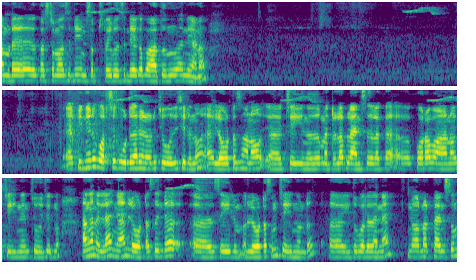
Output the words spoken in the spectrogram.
നമ്മുടെ കസ്റ്റമേഴ്സിന്റെയും സബ്സ്ക്രൈബേഴ്സിന്റെയൊക്കെ ഭാഗത്തു നിന്ന് തന്നെയാണ്. പിന്നീട് കുറച്ച് കൂട്ടുകാർ എന്നോട് ചോദിച്ചിരുന്നു ലോട്ടസ് ആണോ ചെയ്യുന്നത് മറ്റുള്ള പ്ലാന്റ്സുകളൊക്കെ കുറവാണോ ചെയ്യുന്നതെന്ന് ചോദിച്ചിരുന്നു. അങ്ങനല്ല ഞാൻ ലോട്ടസിന്റെ സെയിലും ലോട്ടസും ചെയ്യുന്നുണ്ട്. ഇതുപോലെ തന്നെ നോർമൽ പ്ലാന്റ്സും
